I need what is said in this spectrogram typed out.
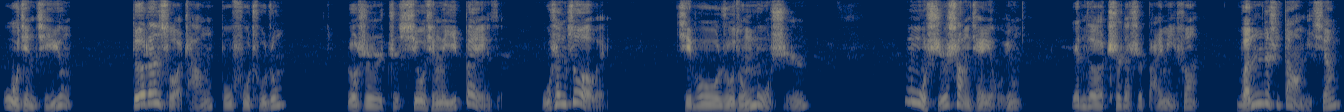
物尽其用，得展所长，不负初衷。”若是只修行了一辈子，无甚作为，岂不如同木石？木石尚且有用，人则吃的是白米饭，闻的是稻米香，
